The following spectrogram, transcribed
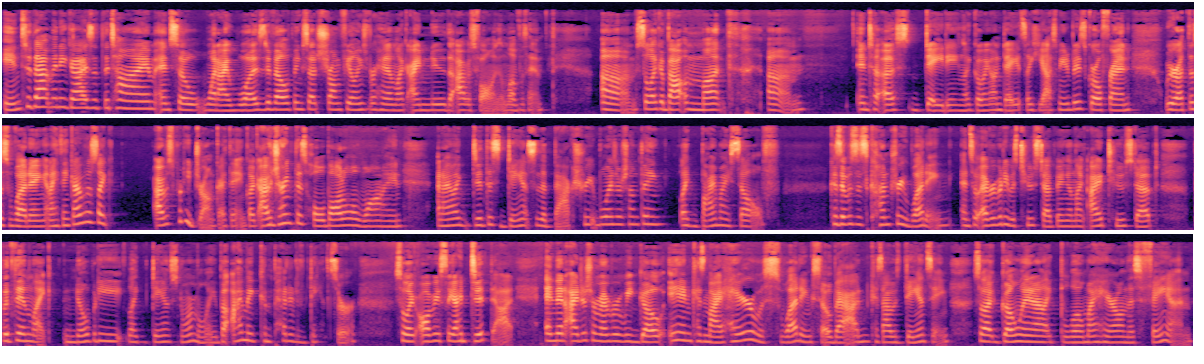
into that many guys at the time. And so when I was developing such strong feelings for him, like I knew that I was falling in love with him. Um so like about a month um into us dating, like going on dates. Like he asked me to be his girlfriend. We were at this wedding and I think I was like I was pretty drunk, I think. Like I drank this whole bottle of wine and I like did this dance to the Backstreet Boys or something like by myself. because it was this country wedding. And so everybody was two stepping and like I two stepped, but then like nobody like danced normally. But I'm a competitive dancer. So like obviously I did that. And then I just remember we go in cuz my hair was sweating so bad cuz I was dancing. So like go in and I like blow my hair on this fan.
